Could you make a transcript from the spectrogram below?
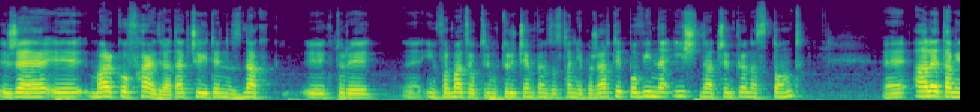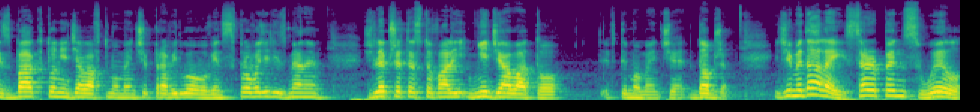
że y, Mark of Hydra, tak, czyli ten znak, który, y, informacja o którym który czempion zostanie pożarty, powinna iść na czempiona stąd, e, ale tam jest bug, to nie działa w tym momencie prawidłowo, więc wprowadzili zmiany, źle przetestowali, nie działa to w tym momencie dobrze. Idziemy dalej. Serpent's Will,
